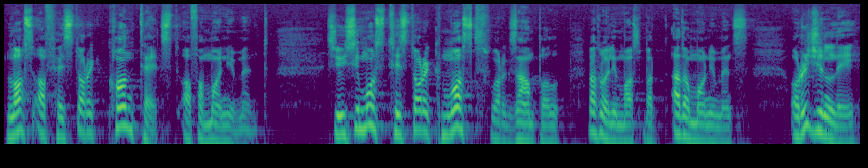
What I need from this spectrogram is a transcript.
loss of historic context of a monument. So you see, most historic mosques, for example, not only mosques, but other monuments, originally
